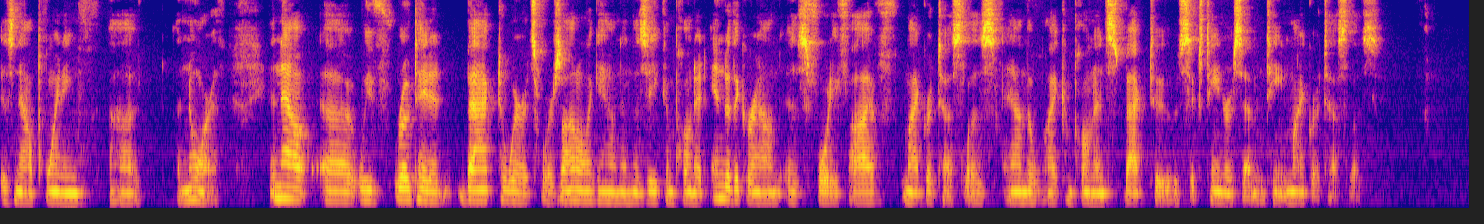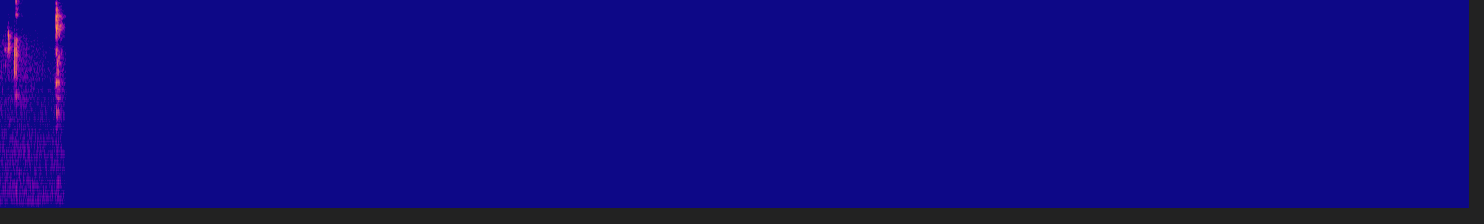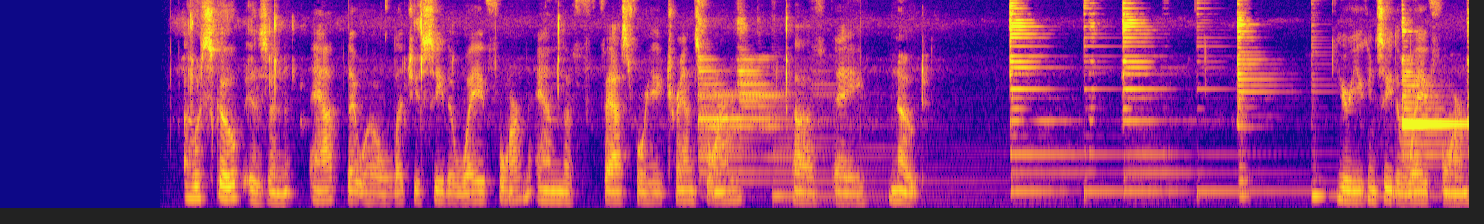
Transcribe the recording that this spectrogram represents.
is now pointing uh, north. And now uh, we've rotated back to where it's horizontal again, and the z component into the ground is 45 microteslas, and the y component's back to 16 or 17 microteslas. OScope is an app that will let you see the waveform and the fast Fourier transform of a note. Here you can see the waveform.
